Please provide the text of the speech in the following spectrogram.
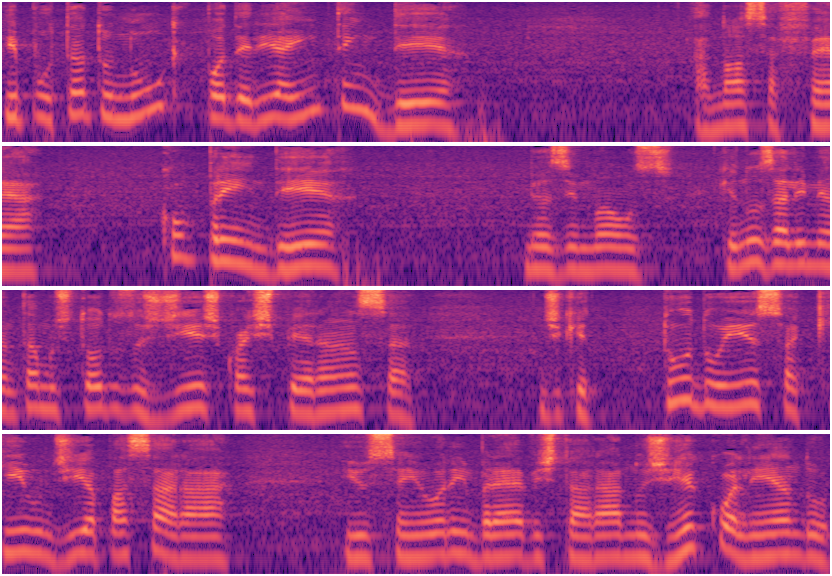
e, portanto, nunca poderia entender a nossa fé, compreender, meus irmãos, que nos alimentamos todos os dias com a esperança de que tudo isso aqui um dia passará e o Senhor em breve estará nos recolhendo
